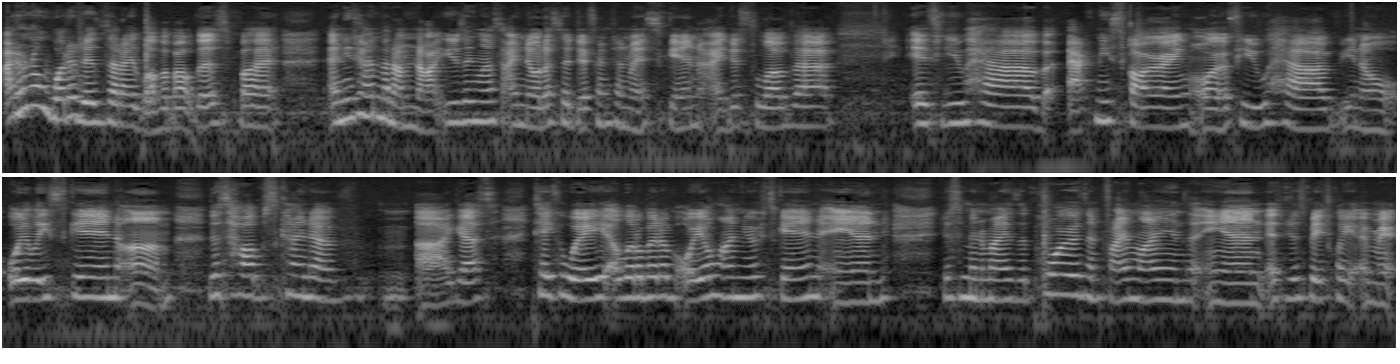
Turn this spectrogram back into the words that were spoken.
I don't know what it is that I love about this, but anytime that I'm not using this, I notice a difference in my skin. I just love that if you have acne scarring or if you have, you know, oily skin, um, this helps kind of, uh, I guess, take away a little bit of oil on your skin and just minimize the pores and fine lines and it's just basically a,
